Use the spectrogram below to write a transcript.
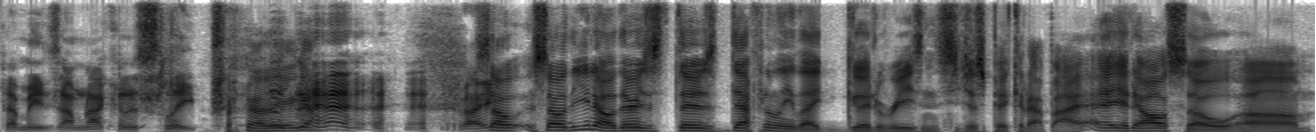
that means I'm not going to sleep. there you go. right? So so you know there's there's definitely like good reasons to just pick it up. I it also um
